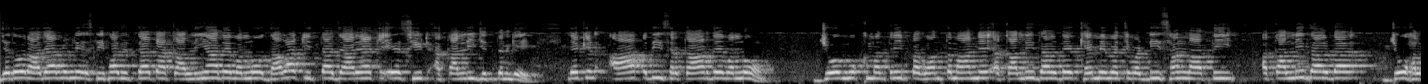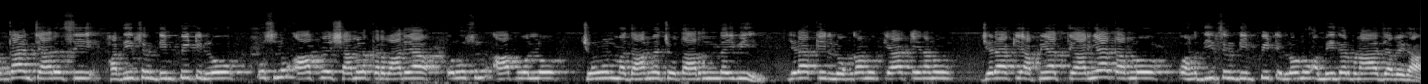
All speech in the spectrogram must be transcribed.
ਜਦੋਂ ਰਾਜਾ ਵੜਿੰਗ ਨੇ ਅਸਤੀਫਾ ਦਿੱਤਾ ਤਾਂ ਅਕਾਲੀਆਂ ਦੇ ਵੱਲੋਂ ਦਾਅਵਾ ਕੀਤਾ ਜਾ ਰਿਹਾ ਕਿ ਇਹ ਸੀਟ ਅਕਾਲੀ ਜਿੱਤਣਗੇ। ਲੇਕਿਨ ਆਪ ਦੀ ਸਰਕਾਰ ਦੇ ਵੱਲੋਂ ਜੋ ਮੁੱਖ ਮੰਤਰੀ ਭਗਵੰਤ ਮਾਨ ਨੇ ਅਕਾਲੀ ਦਲ ਦੇ ਖੇਮੇ ਵਿੱਚ ਵੱਡੀ ਸਨ ਲਾਤੀ ਅਕਾਲੀ ਦਲ ਦਾ ਜੋ ਹਲਕਾ ਇੰਚਾਰਜ ਸੀ, ਹਰਦੀਪ ਸਿੰਘ ਡਿੰਪੀ ਢਿੱਲੋਂ ਉਸ ਨੂੰ ਆਪ ਵਿੱਚ ਸ਼ਾਮਲ ਕਰਵਾ ਲਿਆ ਔਰ ਉਸ ਨੂੰ ਆਪ ਵੱਲੋਂ ਚੋਣ ਮੈਦਾਨ ਵਿੱਚ ਉਤਾਰਨ ਲਈ ਵੀ ਜਿਹੜਾ ਕਿ ਲੋਕਾਂ ਨੂੰ ਕਿਹਾ ਕਿ ਇਹਨਾਂ ਨੂੰ ਜਿਹੜਾ ਕਿ ਆਪਣੀਆਂ ਤਿਆਰੀਆਂ ਕਰ ਲਓ, ਉਹ ਹਰਦੀਪ ਸਿੰਘ ਡਿੰਪੀ ਢਿੱਲੋਂ ਨੂੰ ਉਮੀਦਵਾਰ ਬਣਾਇਆ ਜਾਵੇਗਾ।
